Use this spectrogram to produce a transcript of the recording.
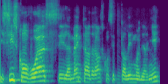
Ici, ce qu'on voit, c'est la même tendance qu'on s'est parlé le mois dernier.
